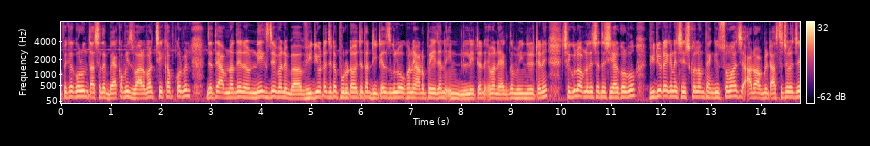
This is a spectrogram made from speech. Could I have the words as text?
অপেক্ষা করুন, তার সাথে ব্যাক অফিস বারবার চেক আপ করবেন, যাতে আপনাদের নেক্সট যে মানে ভিডিওটা যেটা পুরোটা হয়েছে, তার ডিটেলসগুলো ওখানে আরও পেয়ে যান ইন রিটার্ন মানে একদম ইন রিটার্নে সেগুলো আপনাদের সাথে শেয়ার করব ভিডিওটা এখানে শেষ করলাম। থ্যাংক ইউ সো মাচ আরও আপডেট আসতে চলেছে।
